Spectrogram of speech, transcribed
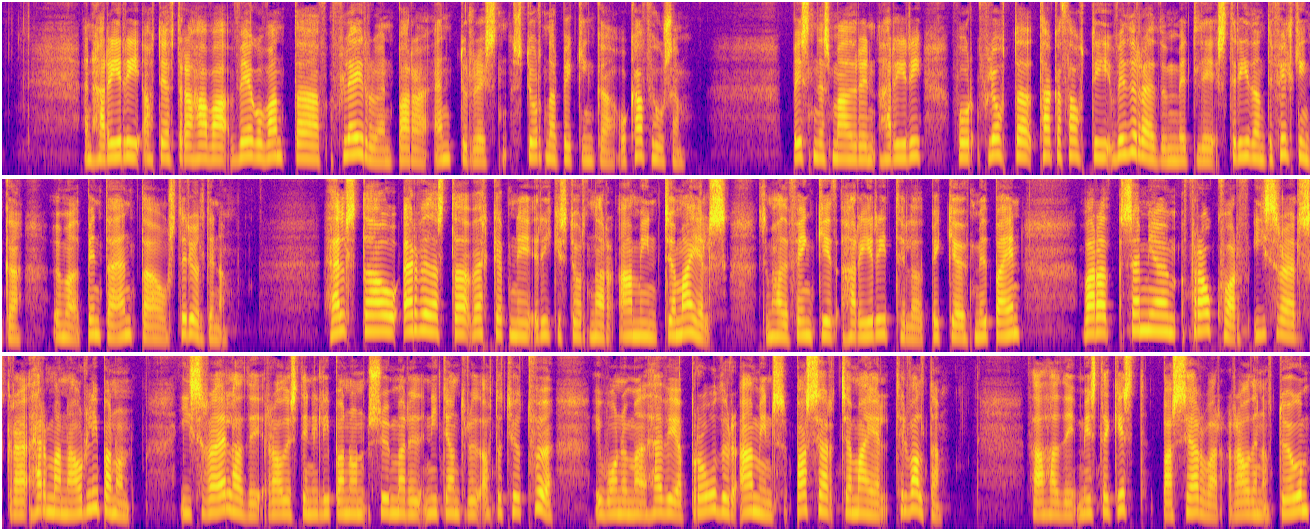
en Hariri átti eftir að hafa veg og vanda af fleiru en bara endurreist stjórnarbygginga og kaffihúsa. Businessmaðurinn Hariri fór fljótt að taka þátt í viðræðum milli stríðandi fylkinga um að binda enda á styrjöldina. Helsta og erfiðasta verkefni ríkistjórnar Amin Jamayels sem hafi fengið Hariri til að byggja upp miðbæinn var að semja um frákvarf Ísraelskra hermana ár Líbanon. Ísrael hafði ráðist inn í Líbanon sumarið 1982 í vonum að hefja bróður Amins Bashar Jamayel til valda. Það hafði mistekist, Bashar var ráðinn af dögum,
